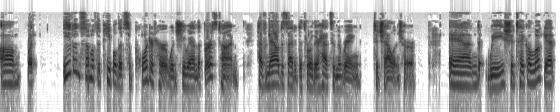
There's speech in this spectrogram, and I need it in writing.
Um, but even some of the people that supported her when she ran the first time have now decided to throw their hats in the ring to challenge her. And we should take a look at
